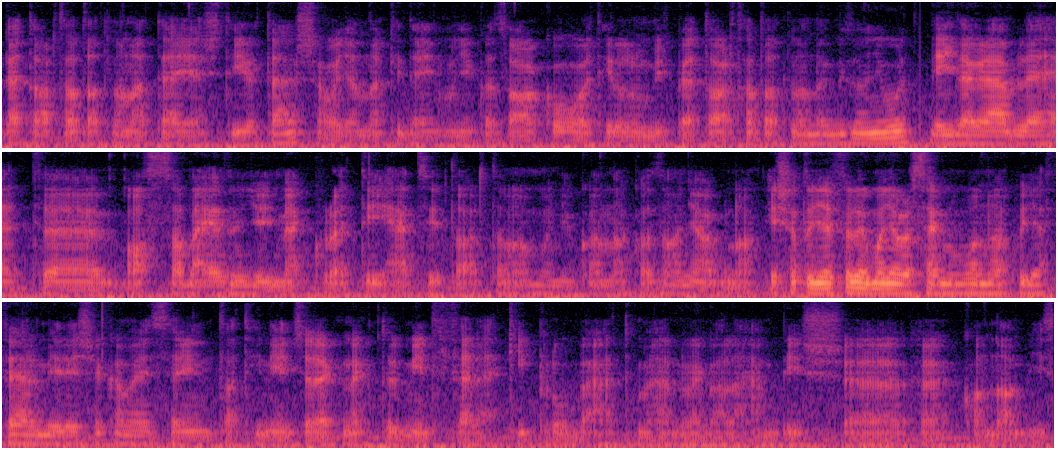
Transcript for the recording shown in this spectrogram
betarthatatlan a teljes tiltás, ahogy annak idején mondjuk az alkoholtilalom is betarthatatlannak bizonyult, de így legalább lehet azt szabályozni, hogy mekkora THC tartalma mondjuk annak az anyagnak. És hát ugye főleg Magyarországon vannak ugye felmérések, amely szerint a tinédzsereknek több mint fele kipróbált már legalábbis cannabis.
